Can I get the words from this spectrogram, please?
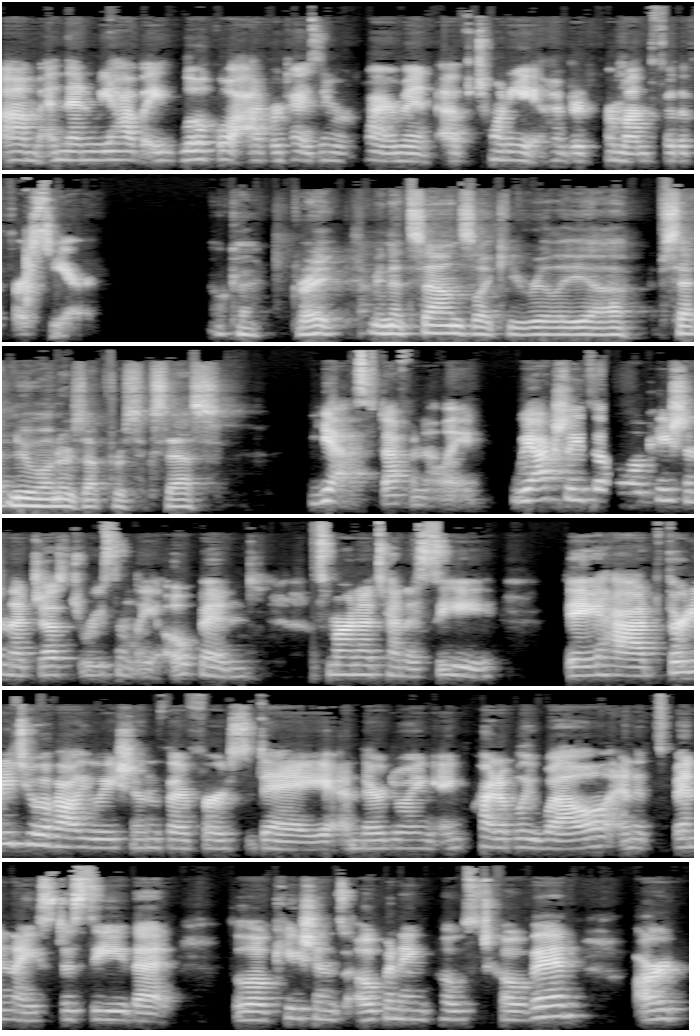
Um, and then we have a local advertising requirement of 2800 per month for the first year Okay, great. I mean, it sounds like you really uh, set new owners up for success. Yes, definitely. We actually, it's a location that just recently opened, Smyrna, Tennessee. They had 32 evaluations their first day, and they're doing incredibly well. And it's been nice to see that the locations opening post COVID are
